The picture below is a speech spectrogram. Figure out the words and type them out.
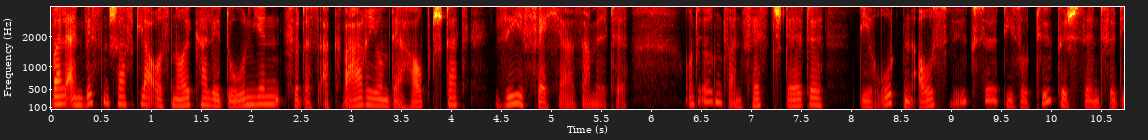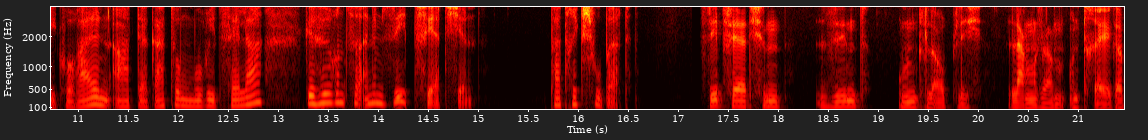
weil ein Wissenschaftler aus Neukaledonien für das Aquarium der Hauptstadt Seefächer sammelte und irgendwann feststellte, die roten Auswüchse, die so typisch sind für die Korallenart der Gattung Muricella, gehören zu einem Seepferdchen. Patrick Schubert. Seepferdchen sind unglaublich langsam und träge.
